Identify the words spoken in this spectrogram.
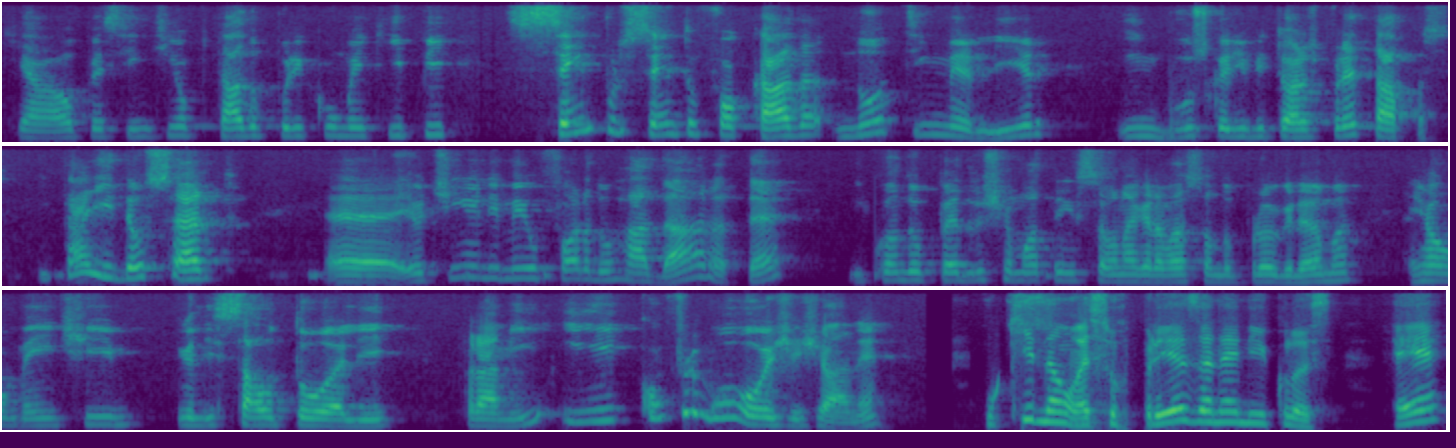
que a Alpecin tinha optado por ir com uma equipe 100% focada no Tim Merlier em busca de vitórias por etapas. E tá aí, deu certo. É, eu tinha ele meio fora do radar até, e quando o Pedro chamou atenção na gravação do programa, realmente ele saltou ali para mim e confirmou hoje já, né? O que não é surpresa, né, Nicolas? É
